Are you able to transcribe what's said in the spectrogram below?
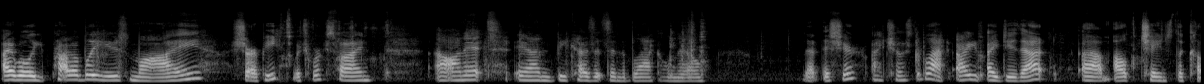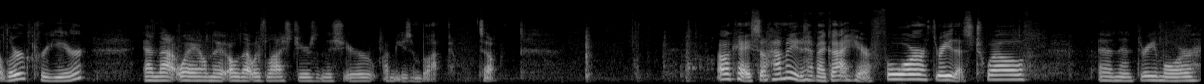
I will probably use my Sharpie, which works fine, on it. And because it's in the black, I'll know that this year I chose the black. I, I do that. Um, I'll change the color per year. And that way I'll know, oh, that was last year's and this year I'm using black. So, okay, so how many have I got here? Four, three, that's 12. And then three more,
